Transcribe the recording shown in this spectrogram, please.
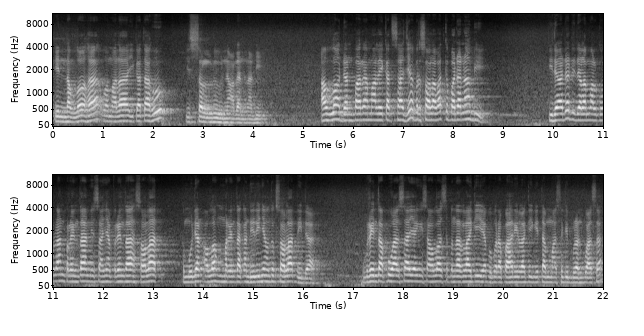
innallaha wa malaikatahu yusalluna 'alan nabi. Allah dan para malaikat saja bersolawat kepada Nabi. Tidak ada di dalam Al-Quran perintah misalnya perintah sholat Kemudian Allah memerintahkan dirinya untuk sholat Tidak perintah puasa yang insya Allah sebentar lagi ya beberapa hari lagi kita memasuki bulan puasa.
